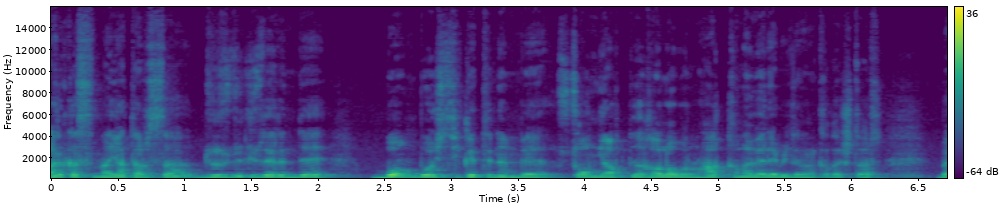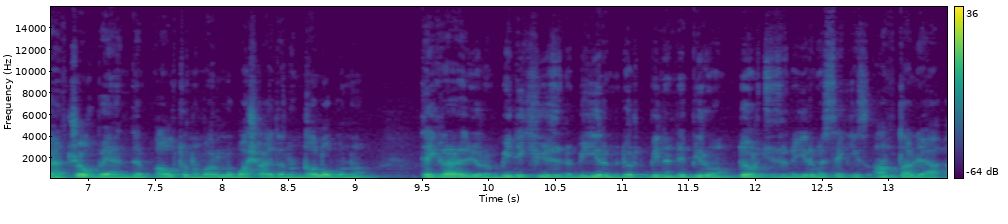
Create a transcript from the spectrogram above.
arkasına yatarsa düzlük üzerinde bomboş sikletinin ve son yaptığı galobunun hakkını verebilir arkadaşlar. Ben çok beğendim 6 numaralı Başaydın'ın galobunu. Tekrar ediyorum 1200'ünü 1.24, 1000'ini 1.10, 400'ünü 28 Antalya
